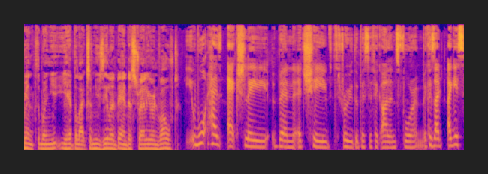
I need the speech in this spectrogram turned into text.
strength when you, you have the likes of New Zealand and Australia involved? What has actually been achieved through the Pacific Islands Forum? Because I, I guess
